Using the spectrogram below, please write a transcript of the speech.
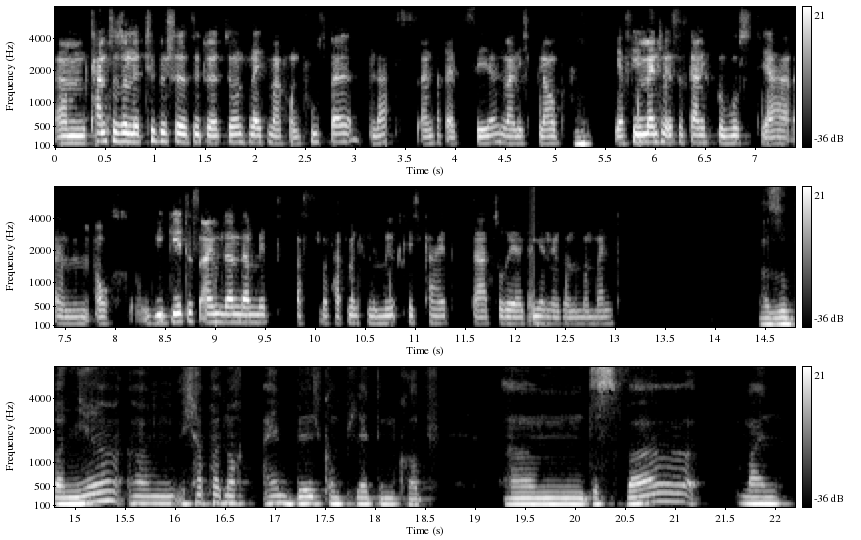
Ähm, kannst du so eine typische Situation vielleicht mal vom Fußballplatz einfach erzählen? Weil ich glaube, mhm. Ja, vielen Menschen ist es gar nicht bewusst, ja, ähm, auch wie geht es einem dann damit? Was, was hat man für eine Möglichkeit, da zu reagieren in so einem Moment? Also bei mir, ähm, ich habe halt noch ein Bild komplett im Kopf. Ähm, das war mein,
